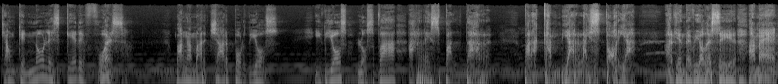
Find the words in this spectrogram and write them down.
que aunque no les quede fuerza, van a marchar por Dios y Dios los va a respaldar para cambiar la historia Alguien debió decir amén.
